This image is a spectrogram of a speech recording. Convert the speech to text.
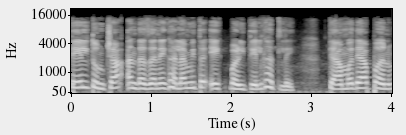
तेल तुमच्या अंदाजाने घाला मी तर एक पळी तेल घातले त्यामध्ये आपण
